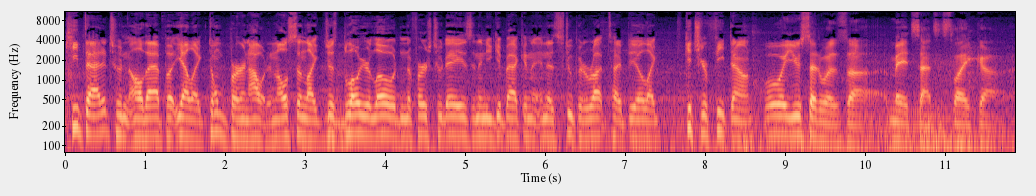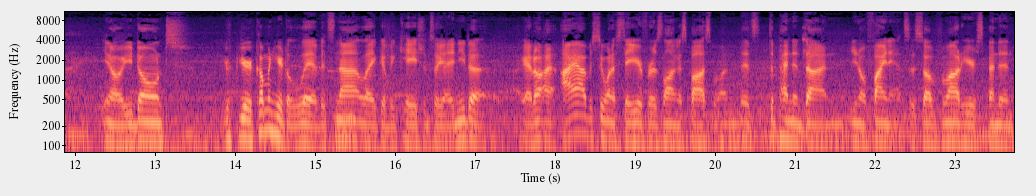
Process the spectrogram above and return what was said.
keep the attitude and all that, but yeah, like don't burn out and all of a sudden like just blow your load in the first two days and then you get back in, a- in a stupid rut type deal. Like get your feet down. Well, what you said was uh, made sense. It's like uh, you know you don't you're, you're coming here to live. It's not like a vacation. So yeah, I need to. I don't. I, I obviously want to stay here for as long as possible, and it's dependent on you know finances. So if I'm out here spending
